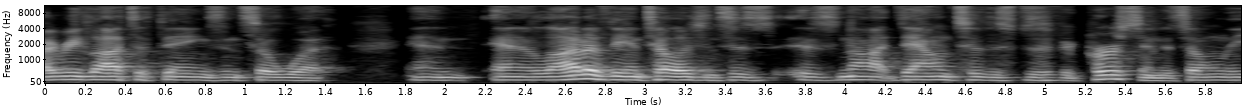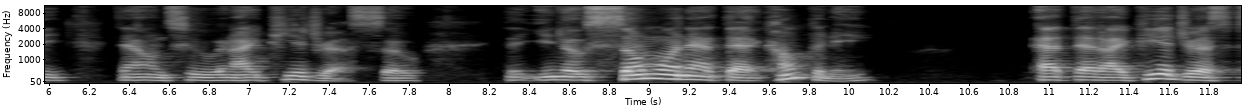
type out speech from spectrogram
I read lots of things, and so what? And and a lot of the intelligence is is not down to the specific person. It's only down to an IP address. So that you know someone at that company at that IP address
